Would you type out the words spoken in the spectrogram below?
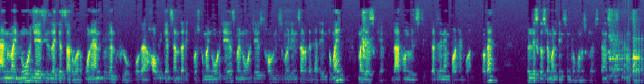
and my node.js is like a server. On end to end flow. Okay how we can send the request to my node.js my node.js how it's going to insert the data into my MySQL. That one we'll see. That is an important one. Okay. We'll discuss Remon things in tomorrow's class. Thanks. guys. Thanks.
